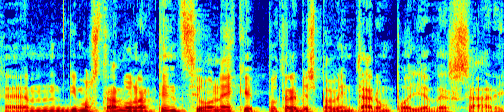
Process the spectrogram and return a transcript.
ehm, dimostrando un'attenzione che potrebbe spaventare un po' gli avversari.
